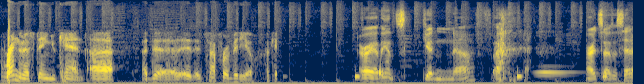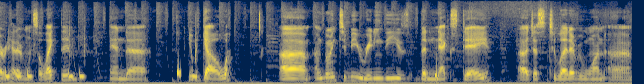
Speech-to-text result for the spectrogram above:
randomest thing you can. Uh, uh it's not for a video. Okay. Alright, I think that's good enough. Alright, so as I said, I already had everyone selected, and uh, here we go. Um, I'm going to be reading these the next day, uh, just to let everyone uh,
